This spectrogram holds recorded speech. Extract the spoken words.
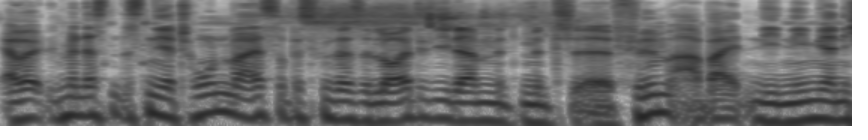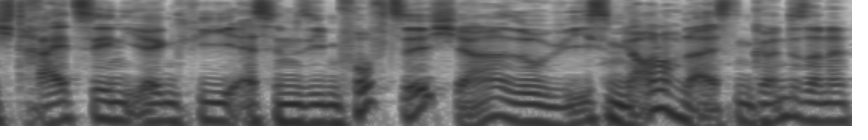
aber ich meine, das, das, sind ja Tonmeister bzw. Leute, die da mit, mit äh, Film arbeiten, die nehmen ja nicht 13 irgendwie SM57, ja, so wie ich es mir auch noch leisten könnte, sondern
